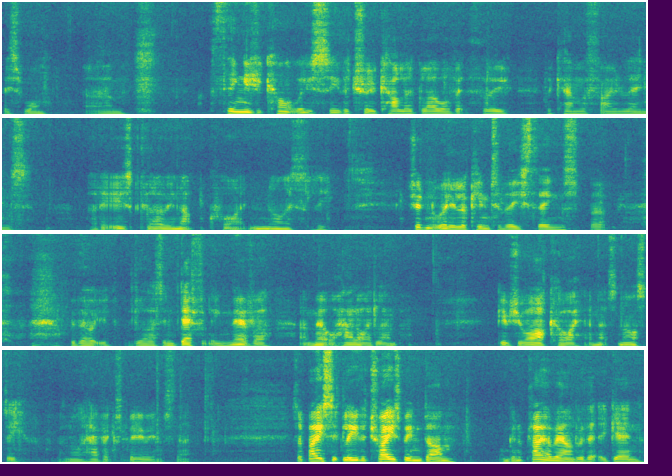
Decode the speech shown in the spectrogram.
this one. Um, thing is you can't really see the true colour glow of it through the camera phone lens, but it is glowing up quite nicely. Shouldn't really look into these things, but without your glass, and definitely never a metal halide lamp. Gives you arc eye and that's nasty. And I have experienced that. So basically the tray's been done. I'm going to play around with it again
